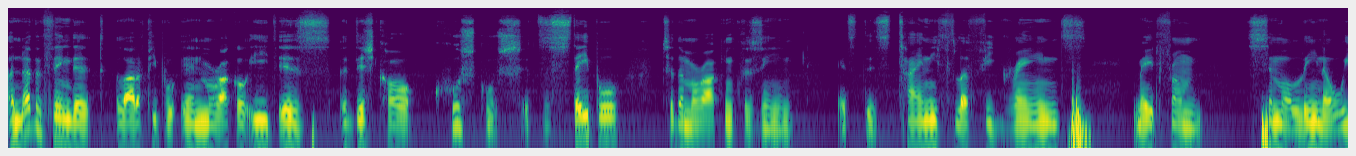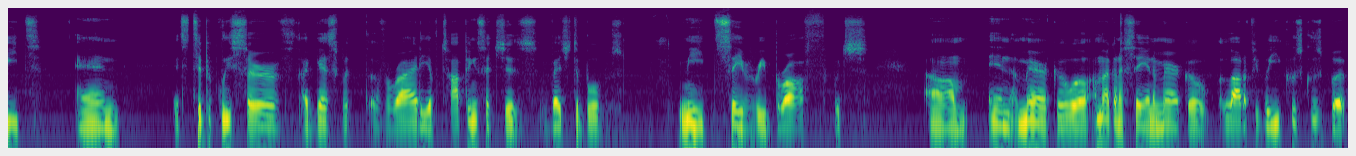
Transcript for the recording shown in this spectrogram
Another thing that a lot of people in Morocco eat is a dish called couscous. It's a staple to the Moroccan cuisine. It's this tiny, fluffy grains made from semolina wheat, and it's typically served, I guess, with a variety of toppings such as vegetables, meat, savory broth, which um, in America, well, I'm not going to say in America, a lot of people eat couscous, but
